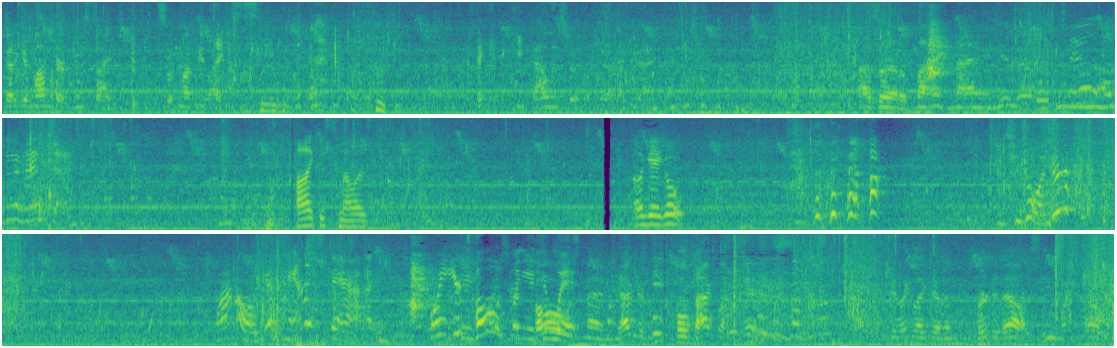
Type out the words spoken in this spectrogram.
Gotta give mama her peace sign. That's what mommy likes. Keep balance with them. I saw a bang bang. I'll, I'll do a handstand. I like the smellers. Okay, go. Did she go under? Wow, good handstand. Point your toes when you do it. man. You have your feet pulled back like this. You look like an inverted L. See, point your toes.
